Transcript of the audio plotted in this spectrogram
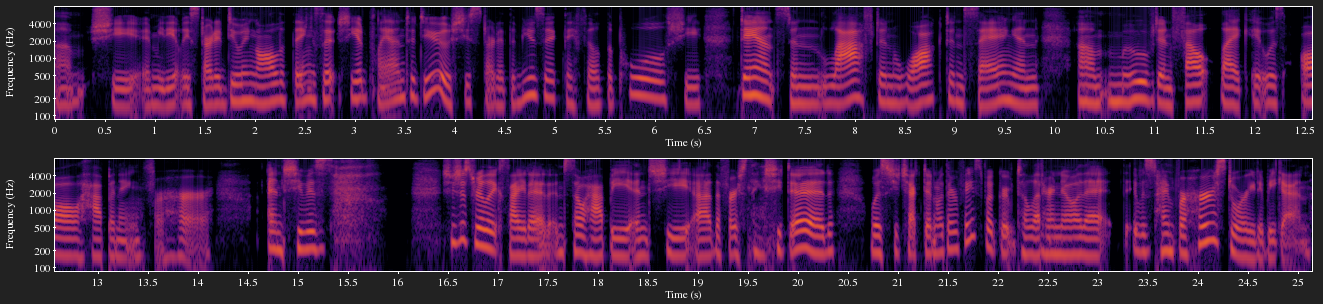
Um, she immediately started doing all the things that she had planned to do. She started the music, they filled the pool, she danced and laughed and walked and sang and um, moved and felt like it was all happening for her. And she was she was just really excited and so happy. And she, uh, the first thing she did was she checked in with her Facebook group to let her know that it was time for her story to begin.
